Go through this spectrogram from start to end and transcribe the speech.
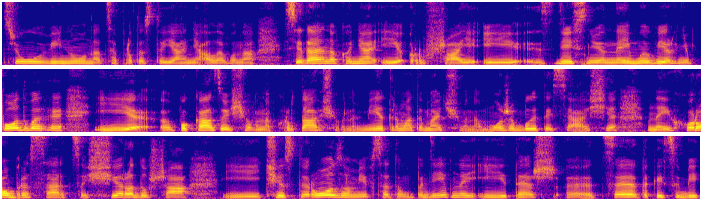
цю війну, на це протистояння, але вона сідає на коня і рушає, і здійснює неймовірні подвиги, і е, показує, що вона крута, що вона вміє тримати меч, що вона може битися, ще в неї хоробре серце, щира душа, і чистий розум, і все тому подібне. І теж е, такий собі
